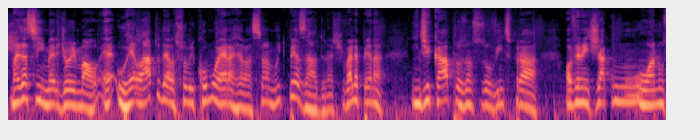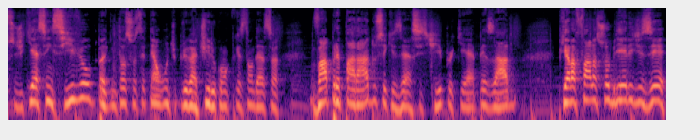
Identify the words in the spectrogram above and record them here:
É, mas assim, Mary Jo e Mal, é, o relato dela sobre como era a relação é muito pesado, né? Acho que vale a pena indicar para os nossos ouvintes para, obviamente, já com o anúncio de que é sensível, então se você tem algum tipo de gatilho com uma questão dessa, vá preparado se quiser assistir, porque é pesado. Porque ela fala sobre ele dizer:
